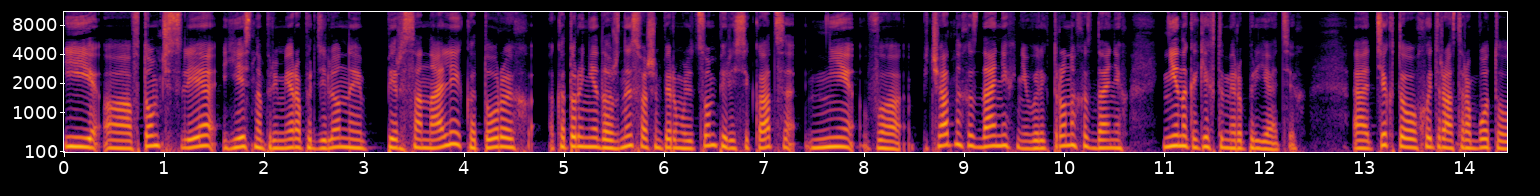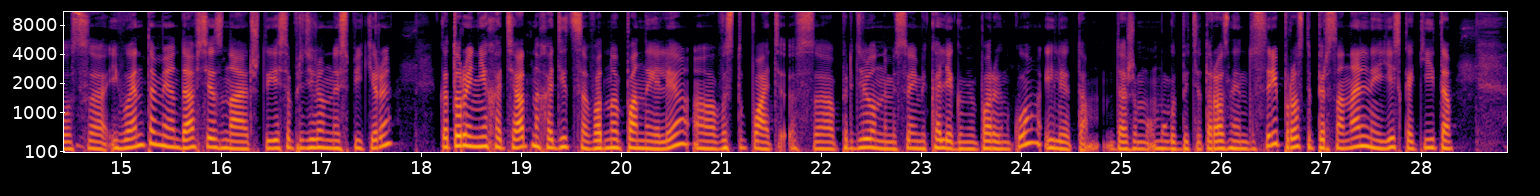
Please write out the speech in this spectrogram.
И э, в том числе есть, например, определенные персонали, которых, которые не должны с вашим первым лицом пересекаться ни в печатных изданиях, ни в электронных изданиях, ни на каких-то мероприятиях. Э, те, кто хоть раз работал с ивентами, да, все знают, что есть определенные спикеры, которые не хотят находиться в одной панели, а, выступать с определенными своими коллегами по рынку, или там даже могут быть это разные индустрии, просто персональные есть какие-то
